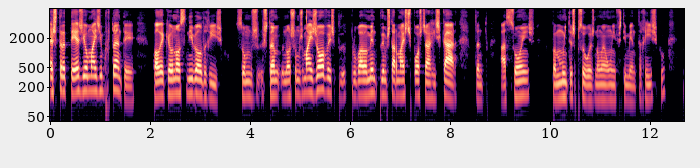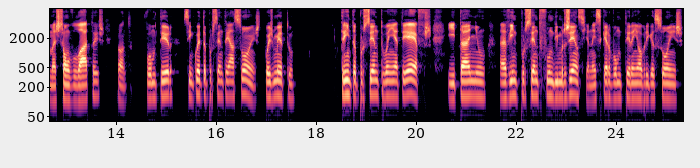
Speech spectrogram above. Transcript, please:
a estratégia é o mais importante: é qual é que é o nosso nível de risco. somos, estamos, nós somos mais jovens, provavelmente podemos estar mais dispostos a arriscar. Portanto, ações, para muitas pessoas não é um investimento de risco, mas são voláteis. Pronto, vou meter 50% em ações, depois meto 30% em ETFs e tenho a 20% de fundo de emergência, nem sequer vou meter em obrigações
